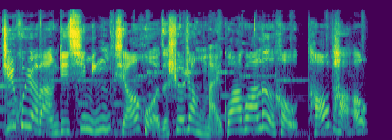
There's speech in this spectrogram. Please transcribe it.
知乎热榜第七名，小伙子赊账买刮刮乐后逃跑。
